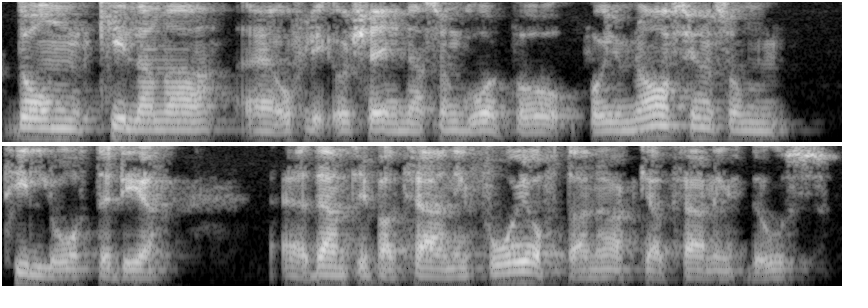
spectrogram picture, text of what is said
de killarna eh, och, och tjejerna som går på, på gymnasium som tillåter det, eh, den typen av träning får ju ofta en ökad träningsdos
